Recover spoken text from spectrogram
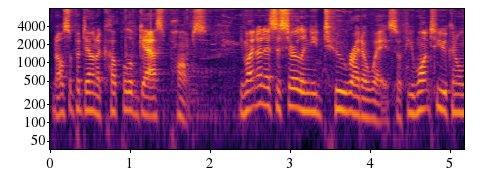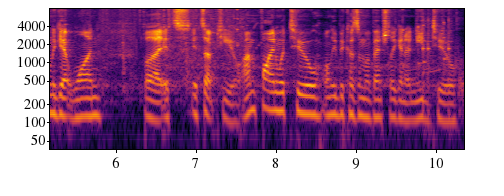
and also put down a couple of gas pumps. You might not necessarily need two right away, so if you want to, you can only get one, but it's it's up to you. I'm fine with two, only because I'm eventually going to need two.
